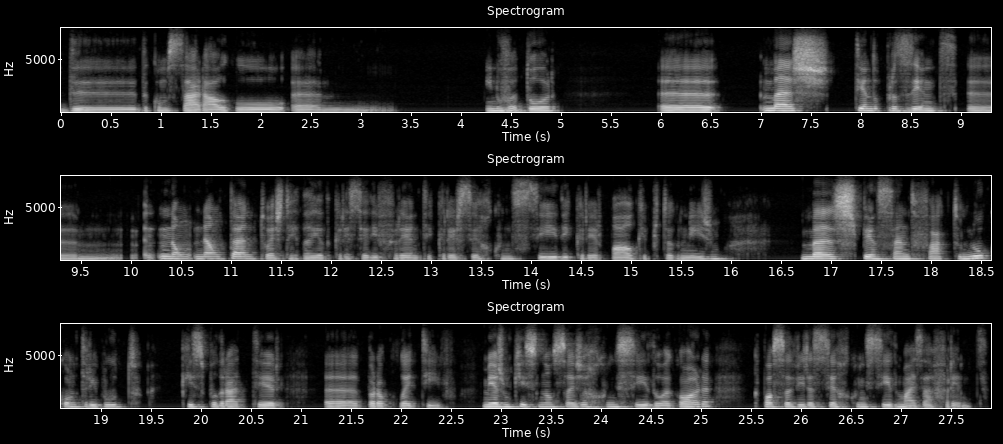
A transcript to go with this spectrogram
de, de começar algo um, inovador, uh, mas tendo presente uh, não, não tanto esta ideia de querer ser diferente e querer ser reconhecido e querer palco e protagonismo, mas pensando de facto no contributo que isso poderá ter uh, para o coletivo, mesmo que isso não seja reconhecido agora, que possa vir a ser reconhecido mais à frente.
